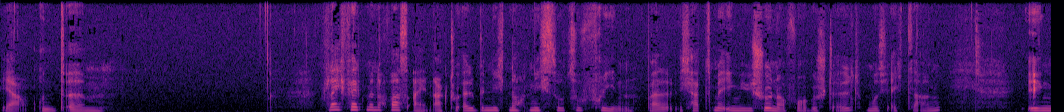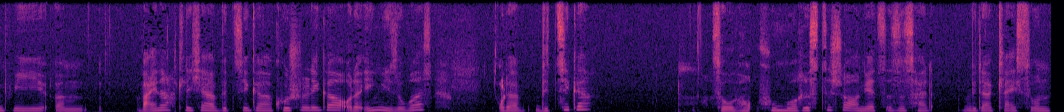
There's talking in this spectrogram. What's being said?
Ja, und ähm, vielleicht fällt mir noch was ein. Aktuell bin ich noch nicht so zufrieden, weil ich hatte es mir irgendwie schöner vorgestellt, muss ich echt sagen. Irgendwie ähm, weihnachtlicher, witziger, kuscheliger oder irgendwie sowas. Oder witziger, so humoristischer. Und jetzt ist es halt wieder gleich so ein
